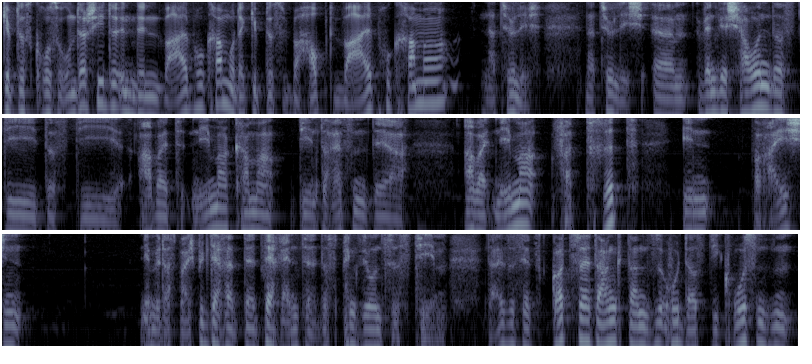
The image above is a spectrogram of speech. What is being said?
Gibt es große Unterschiede in den Wahlprogrammen oder gibt es überhaupt Wahlprogramme? Natürlich, natürlich. Ähm, wenn wir schauen, dass die, dass die Arbeitnehmerkammer die Interessen der Arbeitnehmer vertritt in Bereichen, Nehmen wir das Beispiel der, der, der, Rente, das Pensionssystem. Da ist es jetzt Gott sei Dank dann so, dass die großen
